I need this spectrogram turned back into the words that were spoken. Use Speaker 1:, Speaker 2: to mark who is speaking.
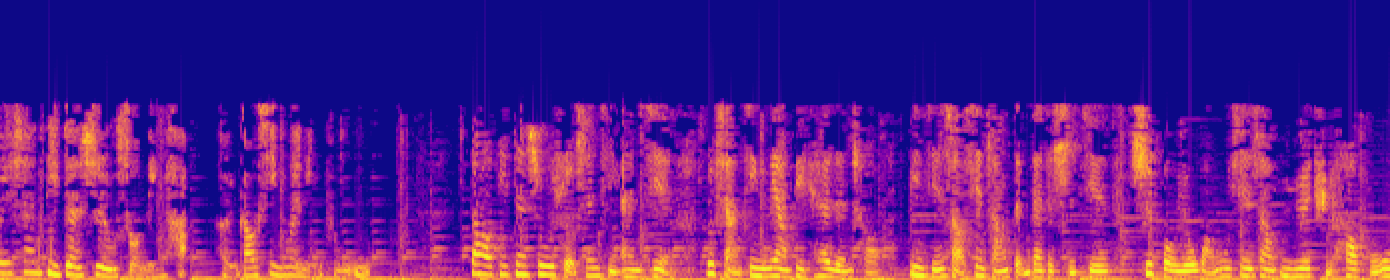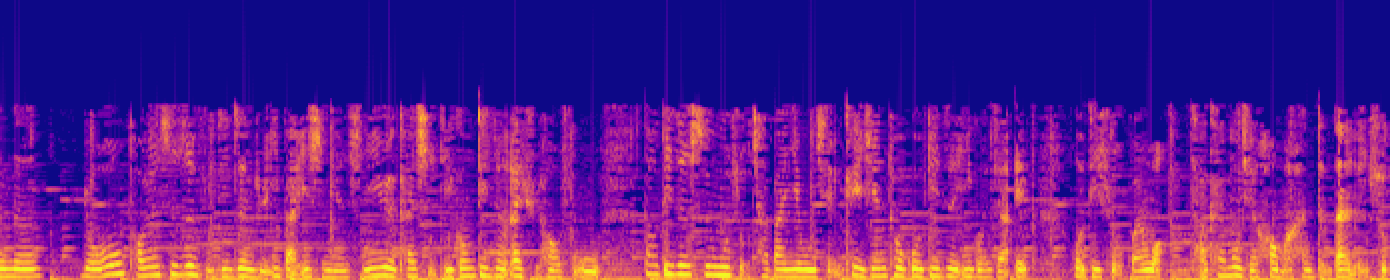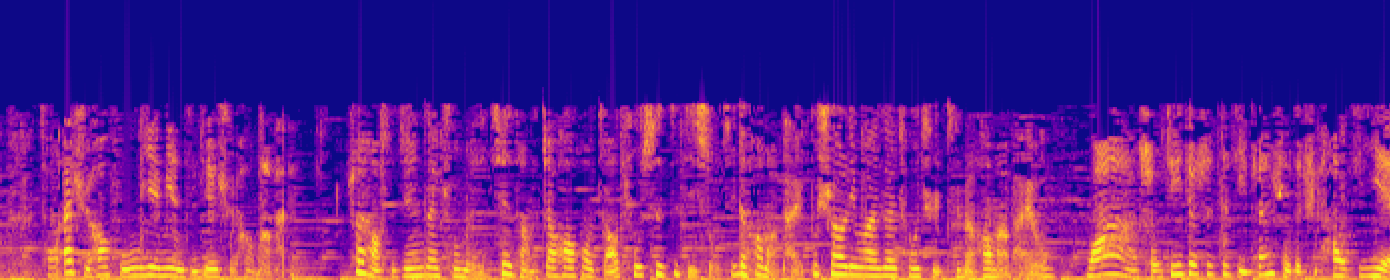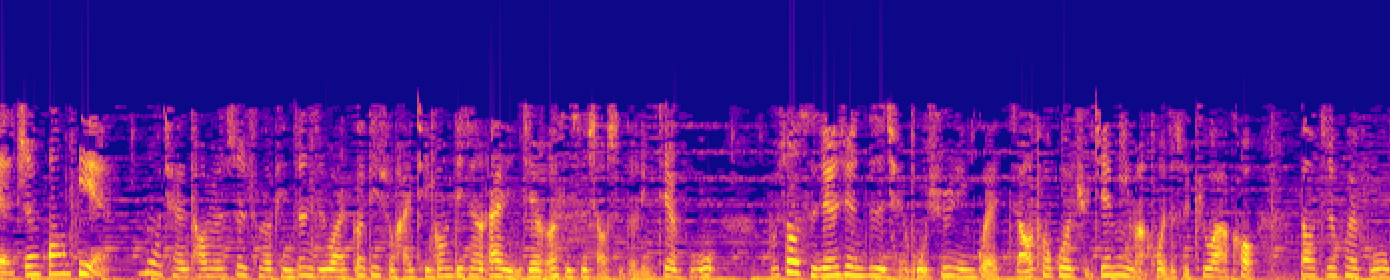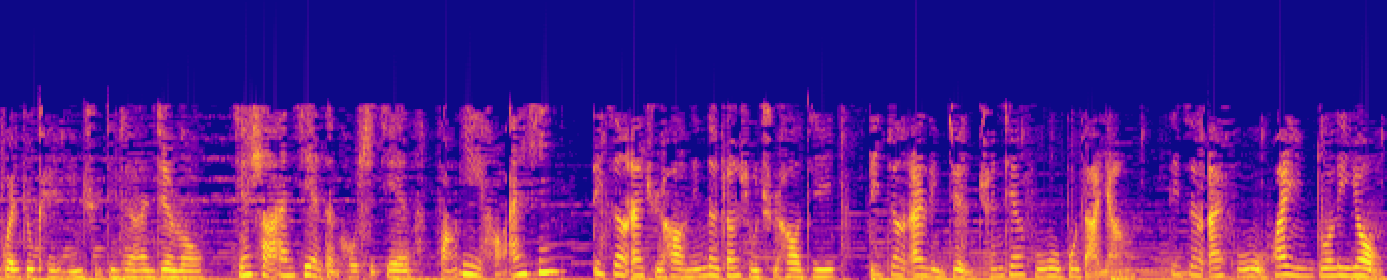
Speaker 1: 龟山地震事务所您好，很高兴为您服务。
Speaker 2: 到地震事务所申请案件，若想尽量避开人潮，并减少现场等待的时间，是否有网络线上预约取号服务呢？
Speaker 1: 有哦，桃园市政府地震局一百一十年十一月开始提供地震爱取号服务。到地震事务所查办业务前，可以先透过地震一管家 App 或地所官网查看目前号码和等待人数，从爱取号服务页面直接取号码牌，算好时间再出门。现场叫号后，只要出示自己手机的号码牌，不需要另外再抽取纸本号码牌哦。
Speaker 2: 哇，手机就是自己专属的取号机耶，真方便。
Speaker 1: 目前桃园市除了凭证之外，各地所还提供地震爱领件二十四小时的领件服务，不受时间限制，且无需临柜，只要透过取件密码或者是 QR code 到智慧服务柜就可以领取地震案件喽，
Speaker 2: 减少案件等候时间，防疫好安心。
Speaker 1: 地震爱取号，您的专属取号机，地震爱领件，全天服务不打烊，地震爱服务，欢迎多利用。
